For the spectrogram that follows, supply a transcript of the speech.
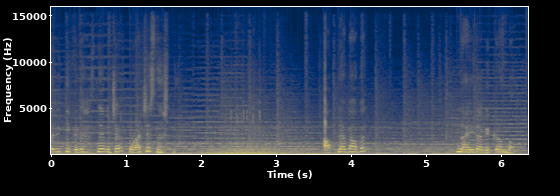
तरी तिकडे असले विचार कोणाचेच नसणार. आपल्या बाबत नाही त्या विक्रम बाबत.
